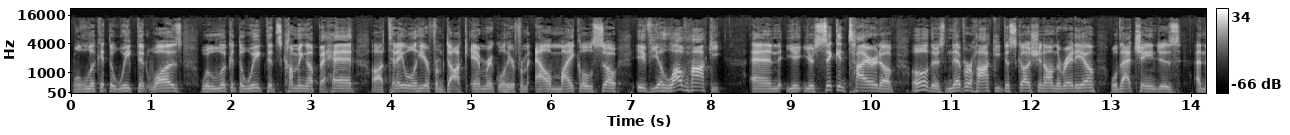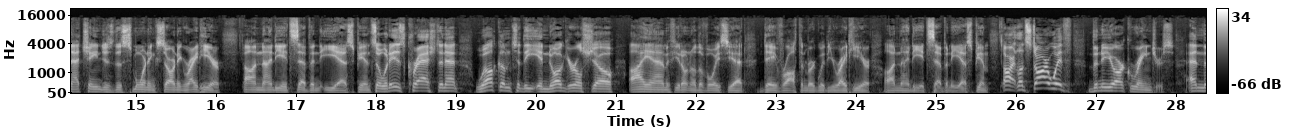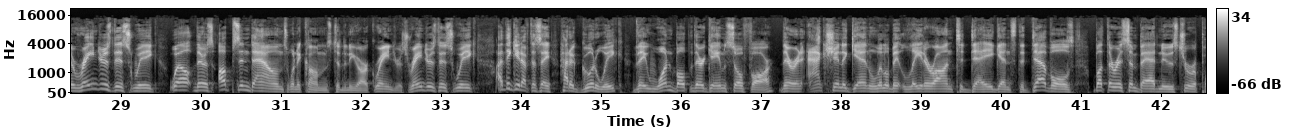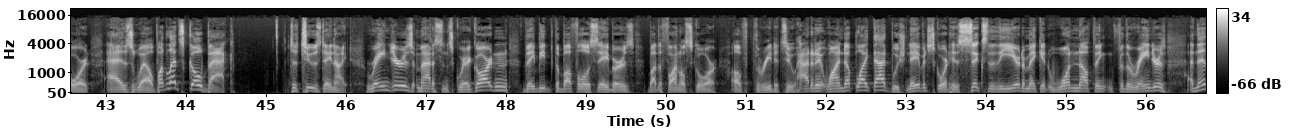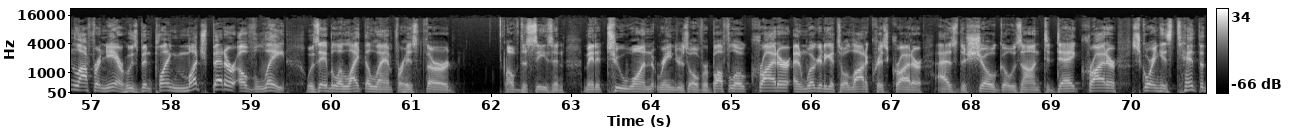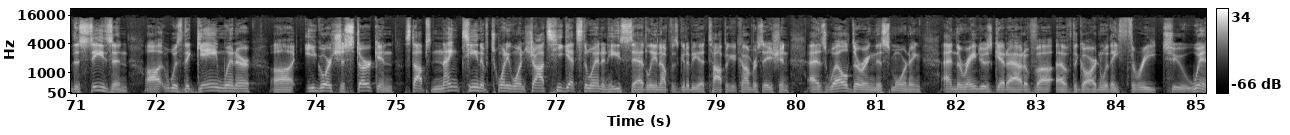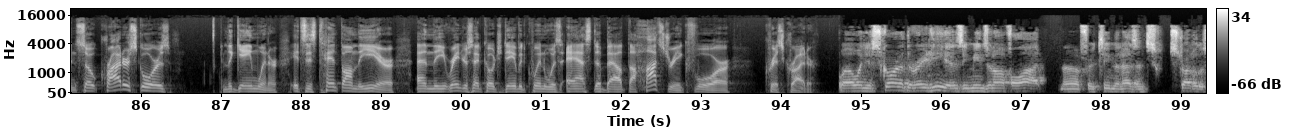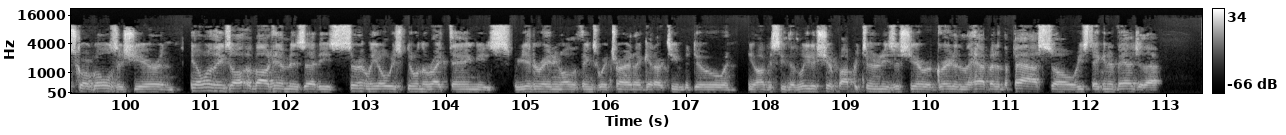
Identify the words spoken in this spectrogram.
We'll look at the week that was. We'll look at the week that's coming up ahead. Uh, today, we'll hear from Doc Emrick. We'll hear from Al Michaels. So, if you love hockey, and you're sick and tired of, oh, there's never hockey discussion on the radio, well, that changes, and that changes this morning starting right here on 98.7 ESPN. So it is Crash the Net. Welcome to the inaugural show. I am, if you don't know the voice yet, Dave Rothenberg with you right here on 98.7 ESPN. All right, let's start with the New York Rangers. And the Rangers this week, well, there's ups and downs when it comes to the New York Rangers. Rangers this week, I think you'd have to say, had a good week. They won both of their games so far. They're in action again a little bit later on today against the Devils, but there is some bad news to report as well. But let's go back to Tuesday night. Rangers, Madison Square Garden. They beat the Buffalo Sabres by the final score of 3 to 2. How did it wind up like that? Buchnevich scored his sixth of the year to make it 1 0 for the Rangers. And then Lafreniere, who's been playing much better of late, was able to light the lamp for his third of the season. Made it 2 1 Rangers over Buffalo. Kreider, and we're going to get to a lot of Chris Kreider as the show goes on today. Kreider scoring his 10th of the season uh, was the game winner. Uh, Igor Shesterkin stops 19 of 21 shots. He gets the win, and he sadly enough is going to be a topic of conversation as well during this morning. And the Rangers get out of, uh, of the Garden with a 3 2 win. So Kreider scores the game winner. It's his 10th on the year. And the Rangers head coach David Quinn was asked about the hot streak for Chris Kreider. Well, when you're scoring at the rate he is, he means an awful lot uh, for a team that hasn't struggled to score goals this year. And, you know, one of the things about him is that he's certainly always doing the right thing. He's reiterating all the things we're trying to get our team to do. And, you know, obviously the leadership opportunities this year are greater than they have been in the past. So he's taking advantage of that.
